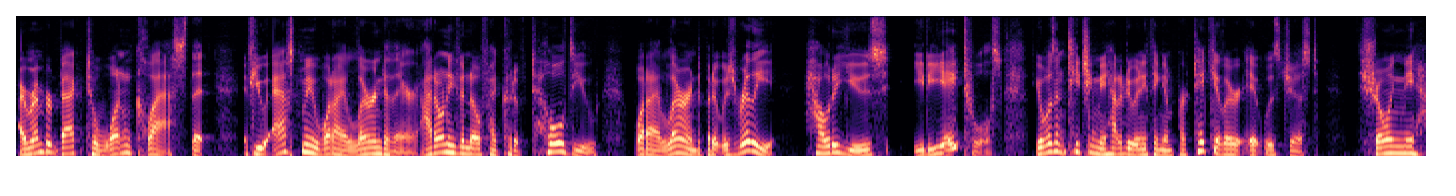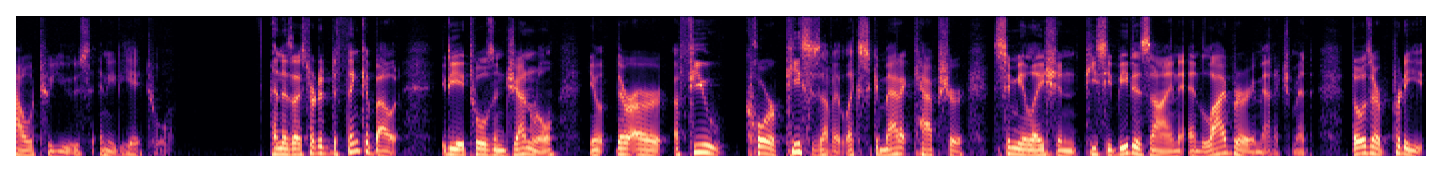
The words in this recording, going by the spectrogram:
I remember back to one class that if you asked me what I learned there, I don't even know if I could have told you what I learned, but it was really how to use EDA tools. It wasn't teaching me how to do anything in particular, it was just showing me how to use an EDA tool. And as I started to think about EDA tools in general, you know, there are a few core pieces of it, like schematic capture, simulation, PCB design, and library management. Those are pretty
